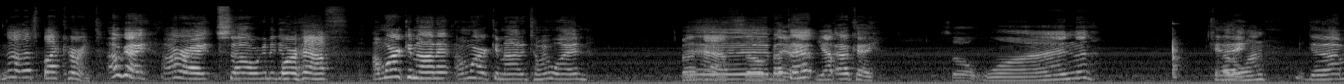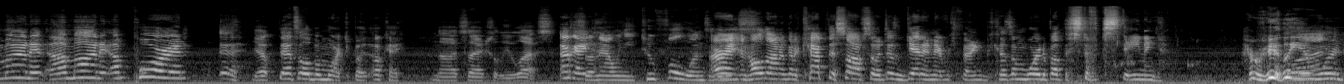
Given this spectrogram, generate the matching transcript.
No, that's black currant. Okay. All right. So we're gonna do. Pour half. I'm working on it. I'm working on it. Tell me when. About half. So Uh, about there. that. Yep. Okay. So one. Okay. Another one. Yeah, I'm on it. I'm on it. I'm pouring. Eh, Yep. that's a little bit much, but okay. No, it's actually less. Okay. So now we need two full ones. All right, these. and hold on. I'm gonna cap this off so it doesn't get in everything because I'm worried about this stuff staining. I really am worried.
